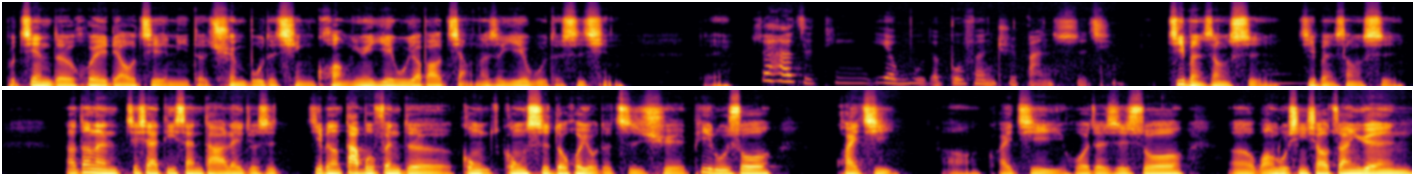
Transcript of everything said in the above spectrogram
不见得会了解你的全部的情况，因为业务要不要讲那是业务的事情，对。所以他只听业务的部分去办事情。基本上是，基本上是。那当然，接下来第三大类就是基本上大部分的公公司都会有的职缺，譬如说会计啊，会计，或者是说呃网络行销专员，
